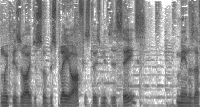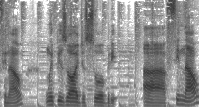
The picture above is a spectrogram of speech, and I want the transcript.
um episódio sobre os playoffs 2016, menos a final, um episódio sobre a final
